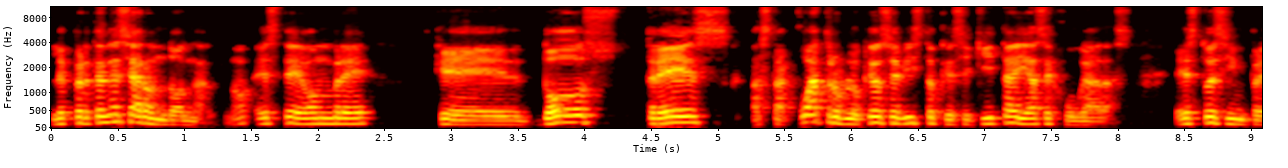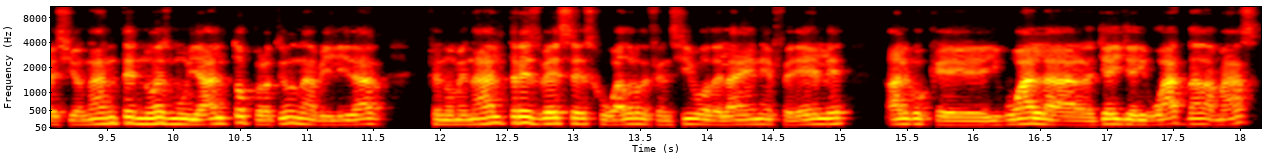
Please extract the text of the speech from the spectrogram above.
le pertenece a Aaron Donald, ¿no? Este hombre que dos, tres, hasta cuatro bloqueos he visto que se quita y hace jugadas. Esto es impresionante, no es muy alto, pero tiene una habilidad fenomenal, tres veces jugador defensivo de la NFL, algo que iguala a JJ Watt nada más.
